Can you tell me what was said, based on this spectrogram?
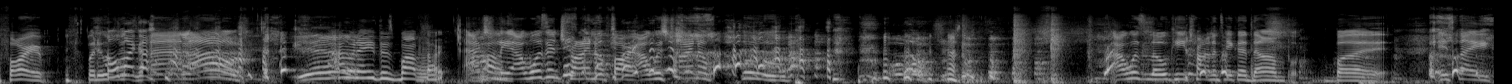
fart, but it was Oh my just God. loud. Yeah. I'm gonna eat this pop tart. Actually, I wasn't trying to fart. I was trying to poop. I was low key trying to take a dump, but it's like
